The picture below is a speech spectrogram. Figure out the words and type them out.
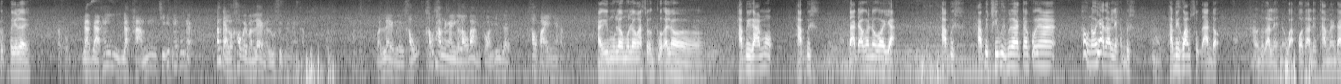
ทุกปีเลย ครับผมอยากอยากให้อยากถามชีวิตในคุกเนี่ย ตั้งแต่เราเข้าไปวันแรกเนี่ยรู้สึกยังไงครับ วันแรกเลยเขาเขาทำยังไงกับเราบ้างก่อนที่จะเข้าไปอย่างเงี้ยครับ Hari mula-mula masuk ikut kalau habis ramuk, habis tak ada kena royak. Habis habis ciwik bila kata punya hau no ya tak boleh habis. Habis ความสุข tak ada. ครับคน tak boleh nak buat apa tak boleh ทำไม่ได้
